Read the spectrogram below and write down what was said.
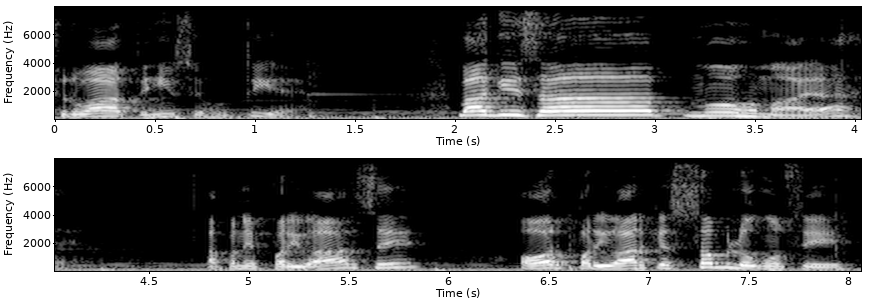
शुरुआत यहीं से होती है। बाकी सब मोह माया है। अपने परिवार से और परिवार के सब लोगों से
